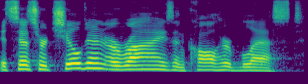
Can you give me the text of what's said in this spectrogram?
it says her children arise and call her blessed.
